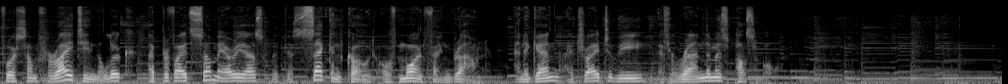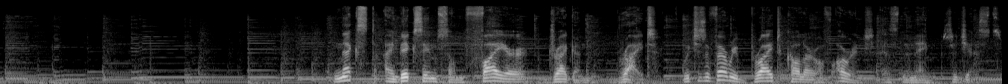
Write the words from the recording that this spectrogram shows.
For some variety in the look, I provide some areas with a second coat of Mournfang Brown. And again, I try to be as random as possible. Next, I mix in some Fire Dragon Bright, which is a very bright color of orange as the name suggests.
